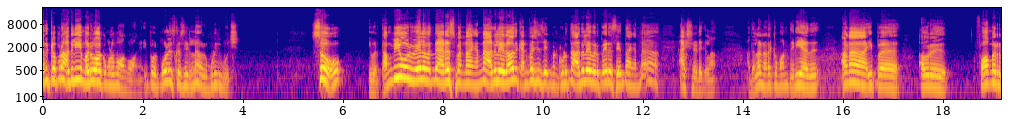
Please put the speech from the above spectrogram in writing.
அதுக்கப்புறம் அதுலேயே மறு வாக்குமூலமும் வாங்குவாங்க. இப்போ ஒரு போலீஸ் கஸ்டடியிலாம் அவருக்கு முடிஞ்சு போச்சு. ஸோ இவர் தம்பியும் ஒரு வேளை வந்து அரெஸ்ட் பண்ணாங்கன்னா அதில் ஏதாவது கன்ஃபெஷன் ஸ்டேட்மெண்ட் கொடுத்து அதில் இவர் பேரை சேர்த்தாங்கன்னா ஆக்ஷன் எடுக்கலாம். அதெல்லாம் நடக்குமான்னு தெரியாது. ஆனால் இப்போ அவர் former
